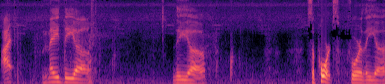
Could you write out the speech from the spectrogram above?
I made the uh, the uh, supports for the uh,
